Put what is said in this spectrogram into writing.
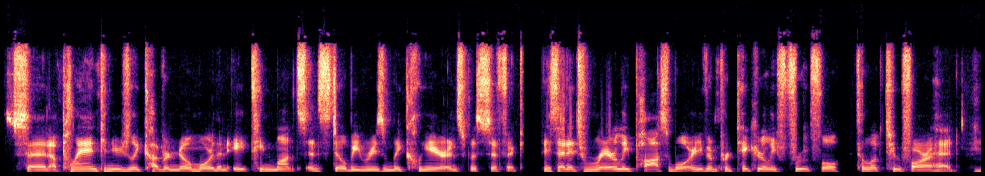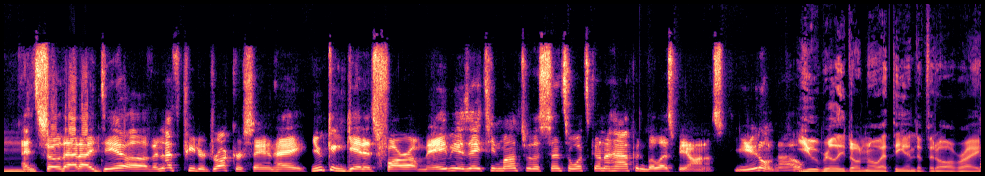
said a plan can usually cover no more than 18 months and still be reasonably clear and specific. He said it's rarely possible or even particularly fruitful to look too far ahead. Mm. And so that idea of, and that's Peter Drucker saying, hey, you can get as far out maybe as 18 months with a sense of what's going to happen, but let's be honest, you don't know. You really don't know at the end of it all, right?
